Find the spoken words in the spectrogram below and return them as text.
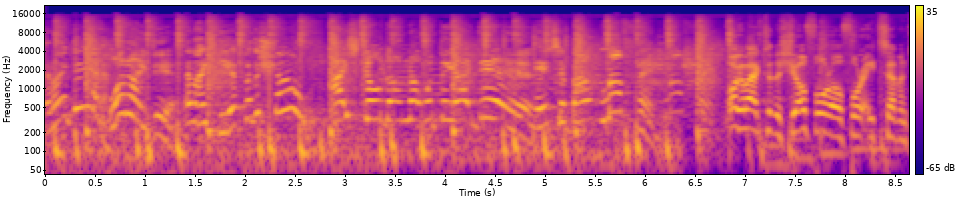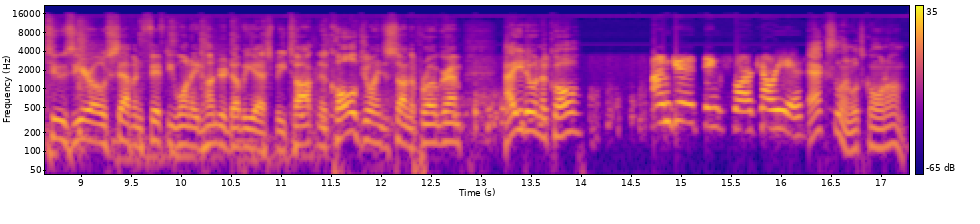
An idea. What idea? An idea for the show. I still don't know what the idea is. It's about nothing. Welcome back to the show, 404 872 0750 800 WSB Talk. Nicole joins us on the program. How you doing, Nicole? I'm good, thanks, Mark. How are you? Excellent. What's going on?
